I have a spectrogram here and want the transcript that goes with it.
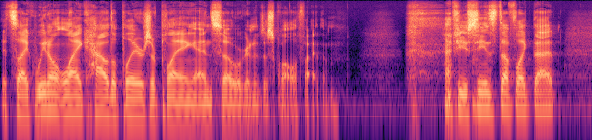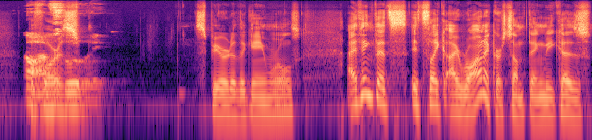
It's like we don't like how the players are playing, and so we're going to disqualify them. Have you seen stuff like that? Oh, before? absolutely. Spirit of the game rules. I think that's it's like ironic or something because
